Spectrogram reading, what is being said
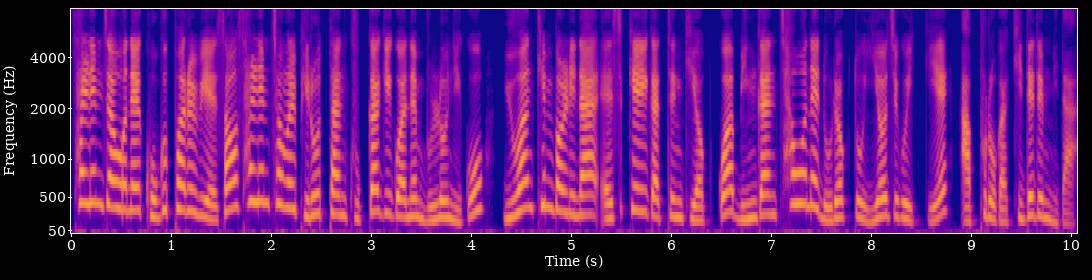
산림자원의 고급화를 위해서 산림청을 비롯한 국가기관은 물론이고 유한 킴벌리나 SK 같은 기업과 민간 차원의 노력도 이어지고 있기에 앞으로가 기대됩니다.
